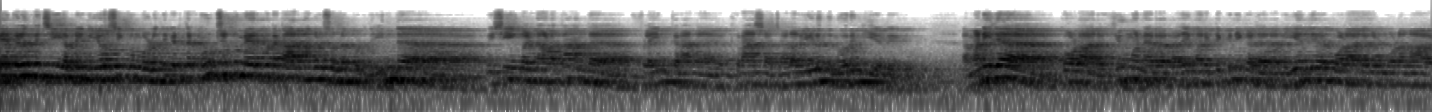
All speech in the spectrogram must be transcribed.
ஏன் விழுந்துச்சு அப்படின்னு யோசிக்கும் பொழுது கிட்டத்தட்ட நூற்றுக்கும் மேற்பட்ட காரணங்கள் சொல்லப்படுது. இந்த விஷயங்கள்னால தான் அந்த ஃப்ளைன் கிராஷ் ஆச்சு. அதாவது எழுந்து நொறுங்கியது. மனித கோளாறு ஹியூமன் எரர் அதே மாதிரி டெக்னிக்கல் எரர் இயந்திர கோளாறுகள் மூலமாக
